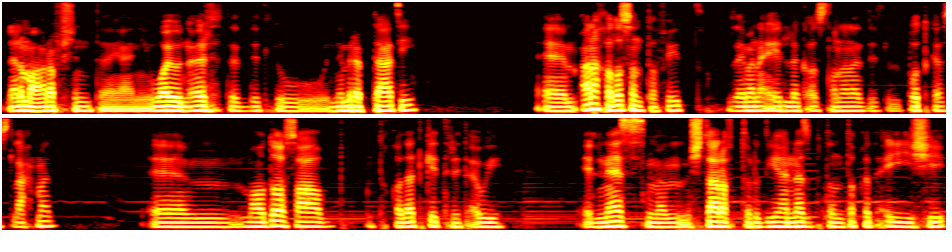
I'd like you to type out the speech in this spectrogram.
اللي أنا ما أعرفش أنت يعني why on earth اديت له النمرة بتاعتي. أنا خلاص انطفيت زي ما أنا قايل لك أصلا أنا اديت البودكاست لأحمد. موضوع صعب انتقادات كترت قوي. الناس مش تعرف ترضيها الناس بتنتقد أي شيء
